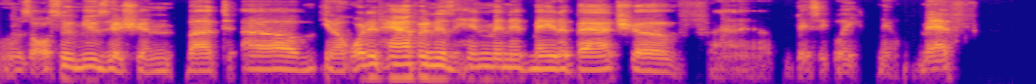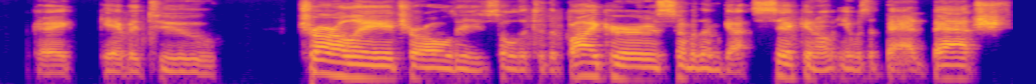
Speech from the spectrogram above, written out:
and was also a musician. But um, you know what had happened is Hinman had made a batch of uh, basically you know, meth. Okay, gave it to Charlie. Charlie sold it to the bikers. Some of them got sick, and it was a bad batch.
